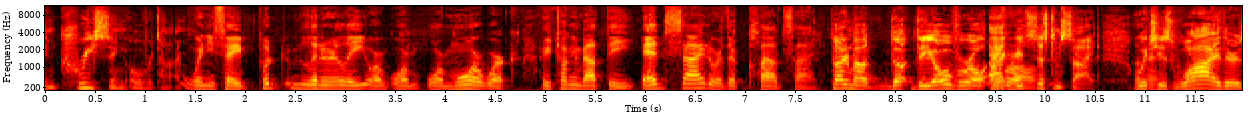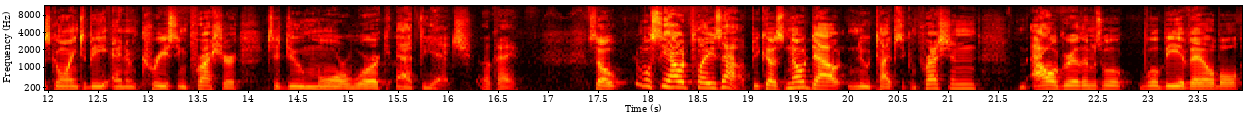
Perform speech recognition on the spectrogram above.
increasing over time. When you say put linearly or, or, or more work, are you talking about the edge side or the cloud side? Talking about the, the overall, overall. aggregate system side, okay. which is why there's going to be an increasing pressure to do more work at the edge. Okay. So we'll see how it plays out because no doubt new types of compression, algorithms will, will be available.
